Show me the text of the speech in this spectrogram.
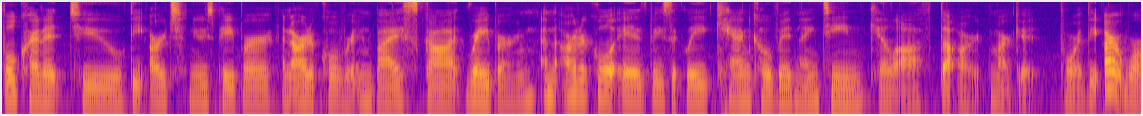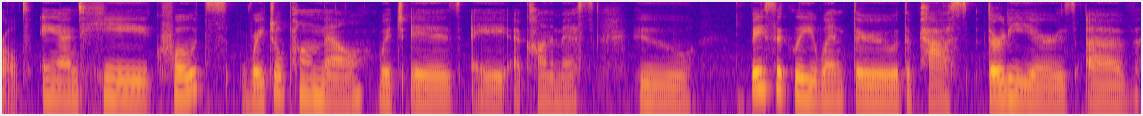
full credit to the art newspaper, an article written by Scott Reyburn. And the article is basically Can COVID 19 kill off the art market? for the art world. And he quotes Rachel Pownall, which is a economist who basically went through the past 30 years of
